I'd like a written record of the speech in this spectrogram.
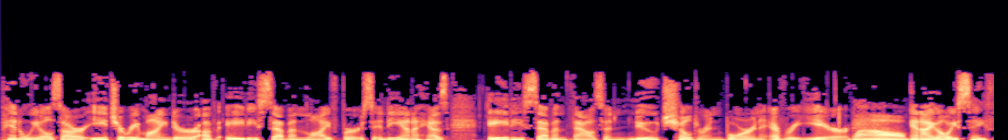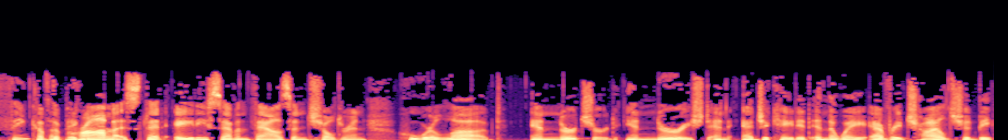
pinwheels are each a reminder of 87 live births. Indiana has 87,000 new children born every year. Wow. And I always say, think of That's the promise that 87,000 children who were loved and nurtured and nourished and educated in the way every child should be,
